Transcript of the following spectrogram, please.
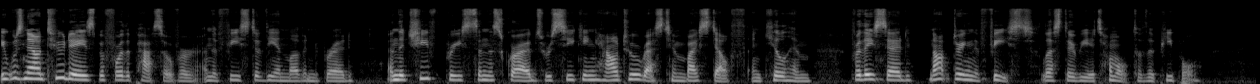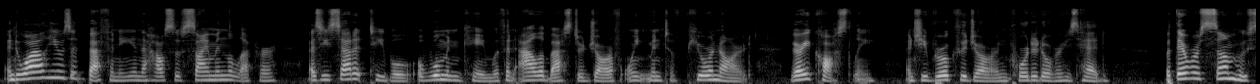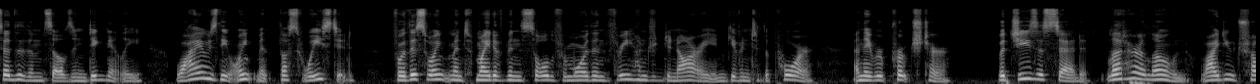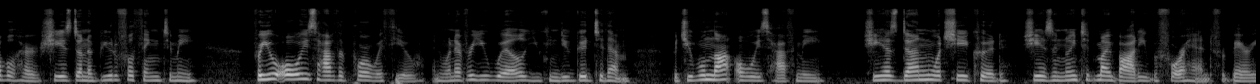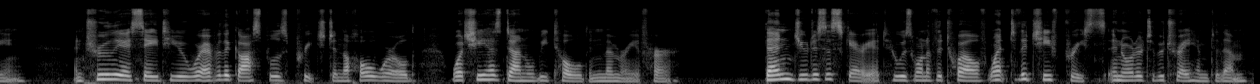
It was now two days before the Passover and the feast of the unleavened bread, and the chief priests and the scribes were seeking how to arrest him by stealth and kill him for they said, Not during the feast, lest there be a tumult of the people. And while he was at Bethany in the house of Simon the leper, as he sat at table, a woman came with an alabaster jar of ointment of pure nard, very costly, and she broke the jar and poured it over his head. But there were some who said to themselves indignantly, Why was the ointment thus wasted? For this ointment might have been sold for more than three hundred denarii and given to the poor. And they reproached her. But Jesus said, Let her alone. Why do you trouble her? She has done a beautiful thing to me. For you always have the poor with you, and whenever you will, you can do good to them. But you will not always have me. She has done what she could. She has anointed my body beforehand for burying. And truly I say to you, wherever the gospel is preached in the whole world, what she has done will be told in memory of her. Then Judas Iscariot, who was one of the twelve, went to the chief priests in order to betray him to them.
